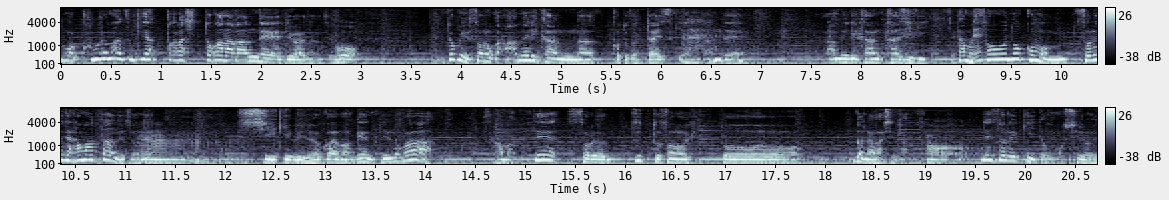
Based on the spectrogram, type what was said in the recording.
うまあ、車好きやったら知っとかなあかんで」って言われたんですよ。おう。特にその子アメリカンなことが大好きやったんでアメリカンかじり。多分その子もそれでハマったんでしょうね、うん CKB の横山健っていうのがハマってそれをずっとその人が流してたんですよ。でそれ聞いて面白い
